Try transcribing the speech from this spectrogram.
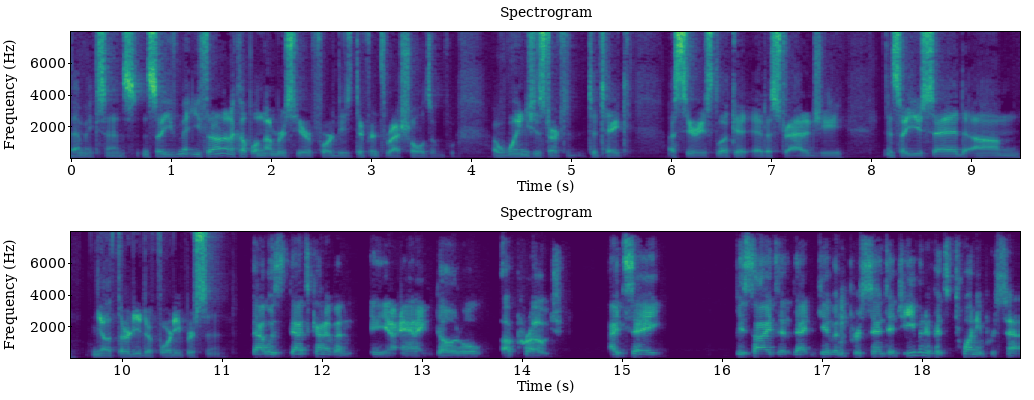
That makes sense. And so you've met, you've thrown out a couple numbers here for these different thresholds of, of when you should start to, to take a serious look at, at a strategy. And so you said, um, you know, 30 to 40%. That was, that's kind of an you know, anecdotal approach. I'd say besides that, that given percentage, even if it's 20%,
